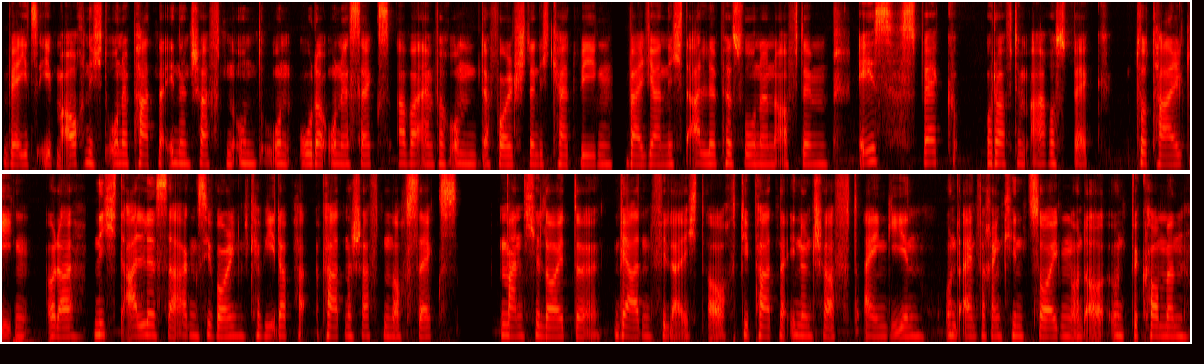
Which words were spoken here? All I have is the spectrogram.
wer jetzt eben auch nicht ohne Partnerinnenschaften und, und oder ohne Sex, aber einfach um der Vollständigkeit wegen, weil ja nicht alle Personen auf dem Ace-Spec oder auf dem Aro-Spec total gegen oder nicht alle sagen, sie wollen weder Partnerschaften noch Sex manche Leute werden vielleicht auch die Partnerinnenschaft eingehen und einfach ein Kind zeugen und, und bekommen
